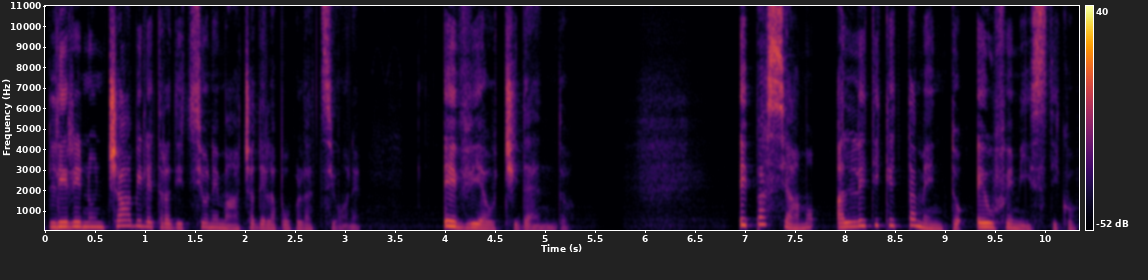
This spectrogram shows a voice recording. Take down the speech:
l'irrinunciabile tradizione macia della popolazione. E via uccidendo. E passiamo all'etichettamento eufemistico.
